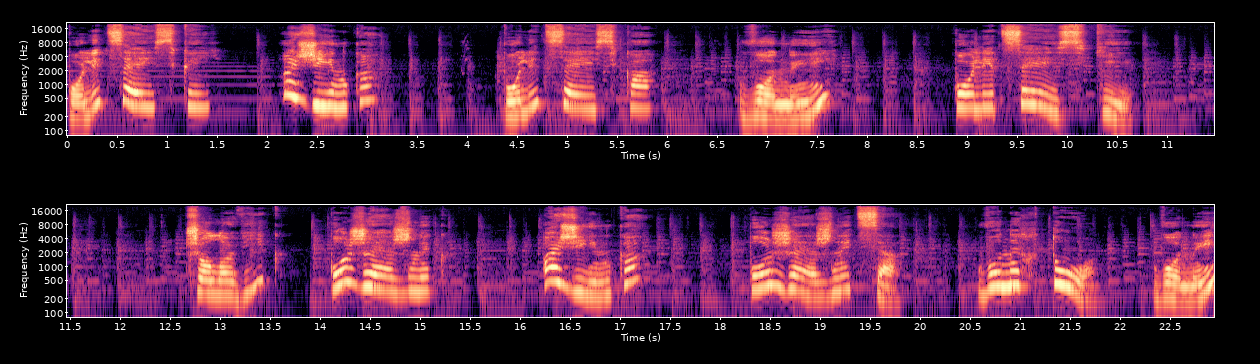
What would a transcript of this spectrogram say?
поліцейський, а жінка поліцейська. Вони поліцейські. Чоловік пожежник, а жінка пожежниця. Вони хто? Вони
